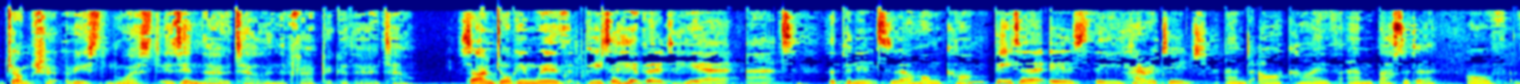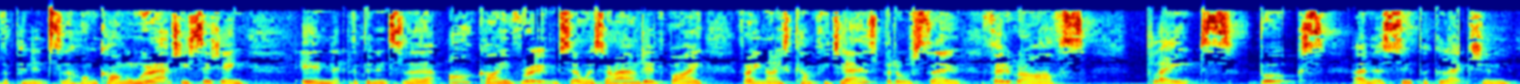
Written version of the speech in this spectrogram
juncture of East and West is in the hotel, in the fabric of the hotel. So I'm talking with Peter Hibbard here at the Peninsula Hong Kong. Peter is the Heritage and Archive Ambassador of the Peninsula Hong Kong, and we're actually sitting in the Peninsula Archive Room. So we're surrounded by very nice comfy chairs, but also photographs, plates, books, and a super collection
